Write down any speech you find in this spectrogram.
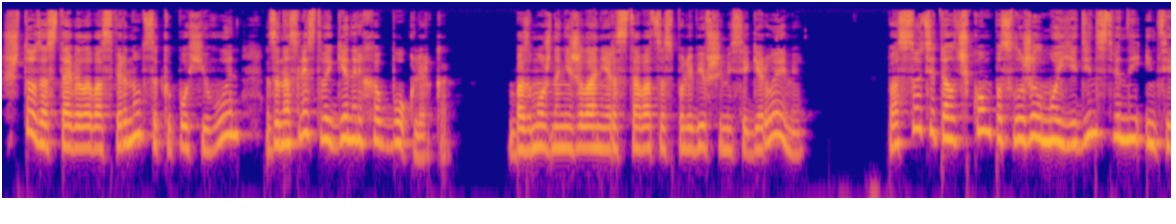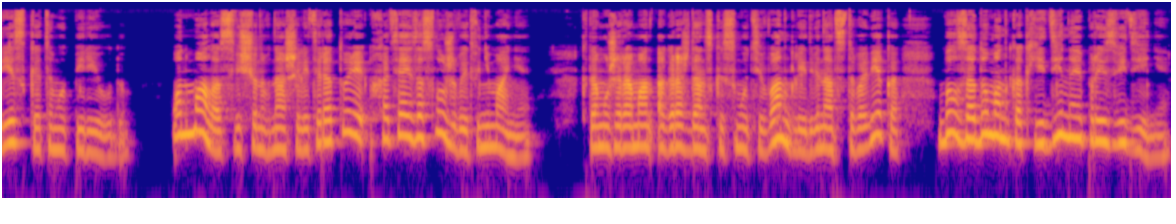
что заставило вас вернуться к эпохе войн за наследство Генриха Боклерка? Возможно, нежелание расставаться с полюбившимися героями? По сути, толчком послужил мой единственный интерес к этому периоду. Он мало освещен в нашей литературе, хотя и заслуживает внимания. К тому же роман о гражданской смуте в Англии XII века был задуман как единое произведение.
